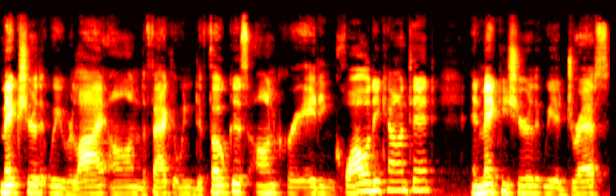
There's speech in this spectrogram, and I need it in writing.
make sure that we rely on the fact that we need to focus on creating quality content and making sure that we address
